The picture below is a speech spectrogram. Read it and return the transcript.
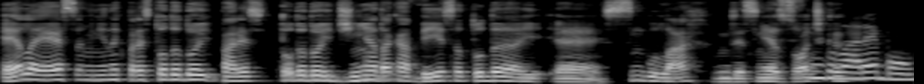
ela é essa menina que parece toda, doi... parece toda doidinha da Parece. cabeça, toda é, singular, vamos dizer assim, exótica. Singular é bom.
